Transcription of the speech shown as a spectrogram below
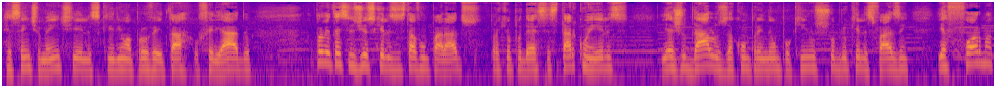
recentemente. Eles queriam aproveitar o feriado aproveitar esses dias que eles estavam parados para que eu pudesse estar com eles e ajudá-los a compreender um pouquinho sobre o que eles fazem e a forma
